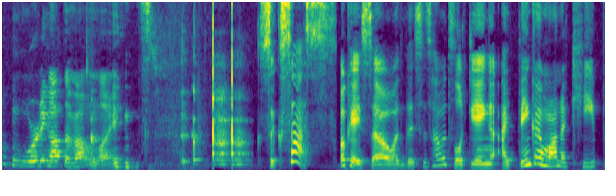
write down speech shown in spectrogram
warding off the mountain lions. Success! Okay, so this is how it's looking. I think I want to keep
